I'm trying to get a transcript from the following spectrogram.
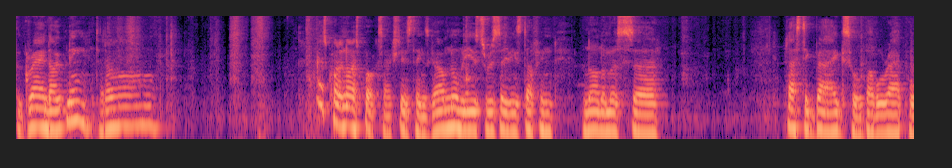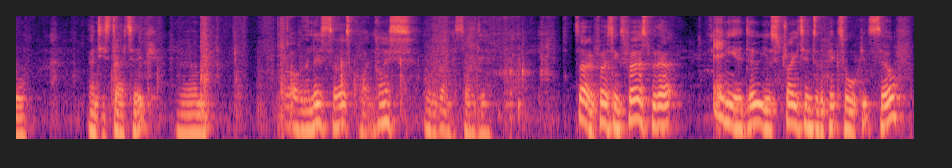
The grand opening. Ta-da! That's quite a nice box, actually, as things go. I'm normally used to receiving stuff in anonymous uh, plastic bags or bubble wrap or anti-static. Um, than this, so that's quite nice. What have I got inside here? So, first things first, without any ado, you're straight into the Pixhawk itself.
